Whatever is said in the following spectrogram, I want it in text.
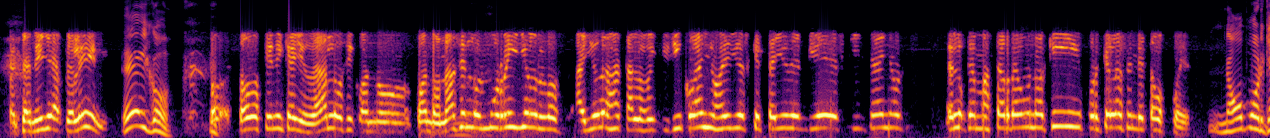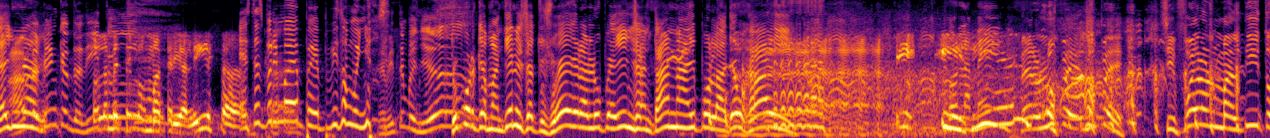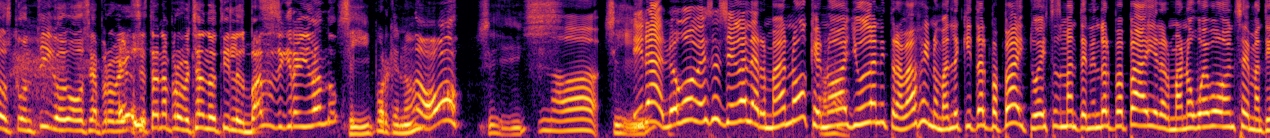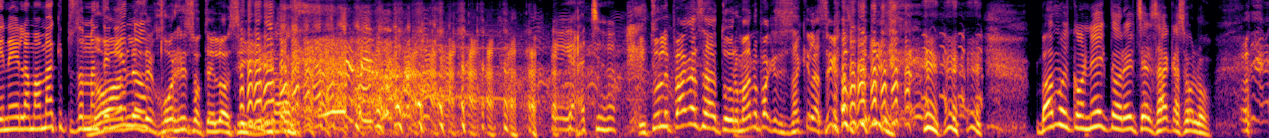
Cachanilla, Piolín. ¡Eh, hijo! To- Todos tienen que ayudarlos y cuando cuando nacen los morrillos los ayudas hasta los 25 años, ellos que te ayuden 10, 15 años, es lo que más tarda uno aquí, ¿por qué lo hacen de todos pues? No, porque hay una... Solamente los materialistas. Este es primo de Pepito Muñoz. Tú porque mantienes a tu suegra, Lupe, ahí en Santana, ahí por la de Hola, May. Pero Lupe, Lupe, si fueron malditos contigo o se, aprove- se están aprovechando de ti, ¿les vas a seguir ayudando? Sí, ¿por qué no? No. Sí. No. Sí. Mira, luego a veces llega el hermano que no ayuda ni trabaja y nomás le quita al papá y tú ahí estás manteniendo al papá y el hermano huevón se mantiene la mamá que tú estás No manteniendo. hables de Jorge Sotelo así. Qué gacho. Y tú le pagas a tu hermano para que se saque las cejas. Vamos con Héctor, él se saca solo.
